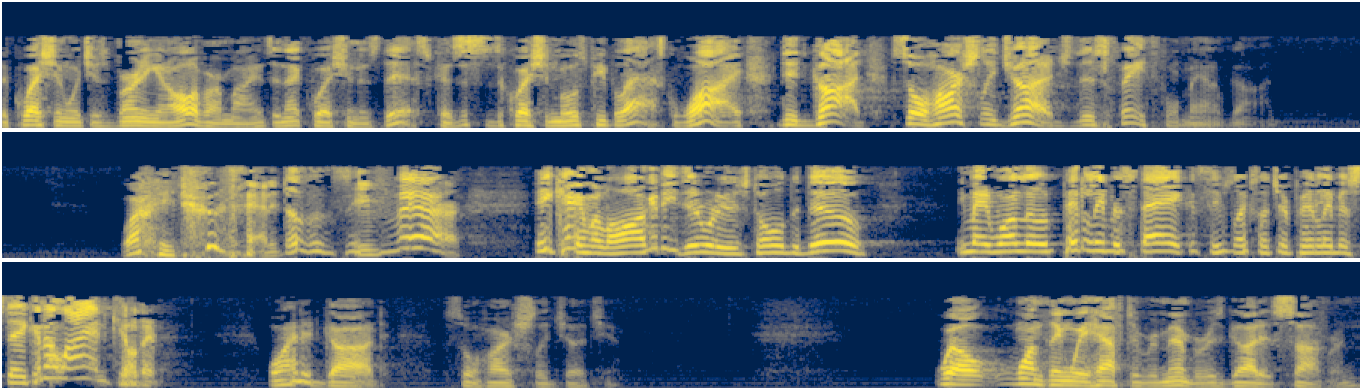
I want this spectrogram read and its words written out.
the question which is burning in all of our minds, and that question is this, because this is the question most people ask. Why did God so harshly judge this faithful man of God? Why did he do that? It doesn't seem fair. He came along and he did what he was told to do. He made one little piddly mistake. It seems like such a piddly mistake, and a lion killed him. Why did God so harshly judge him? Well, one thing we have to remember is God is sovereign,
